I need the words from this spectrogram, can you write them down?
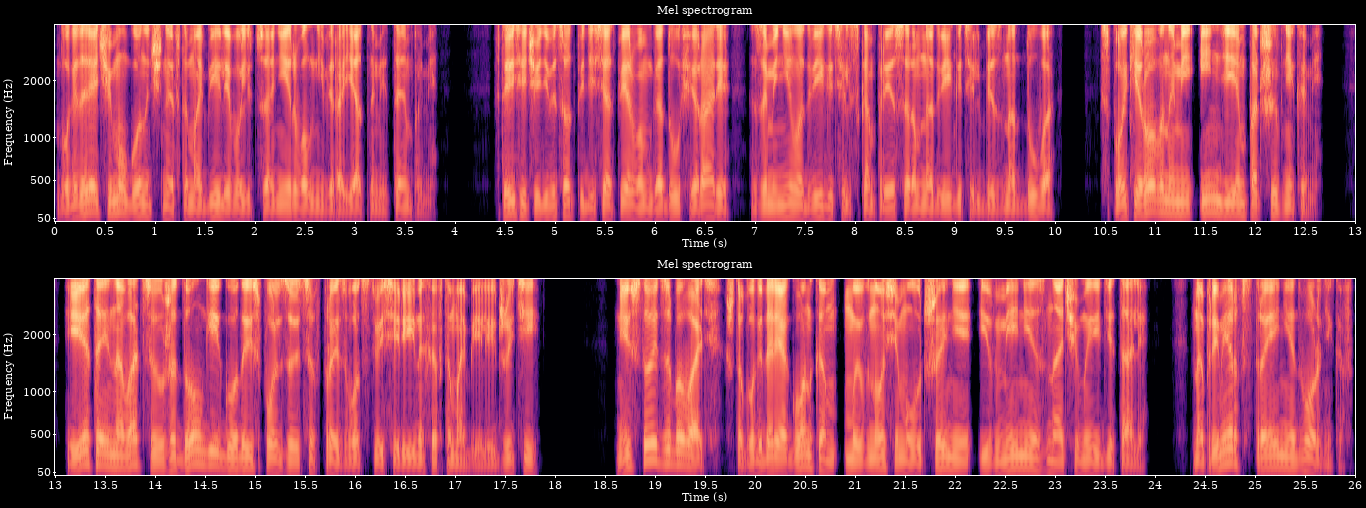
благодаря чему гоночный автомобиль эволюционировал невероятными темпами. В 1951 году Ferrari заменила двигатель с компрессором на двигатель без наддува, с блокированными индием подшипниками. И эта инновация уже долгие годы используется в производстве серийных автомобилей GT. Не стоит забывать, что благодаря гонкам мы вносим улучшения и в менее значимые детали. Например, в строение дворников.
